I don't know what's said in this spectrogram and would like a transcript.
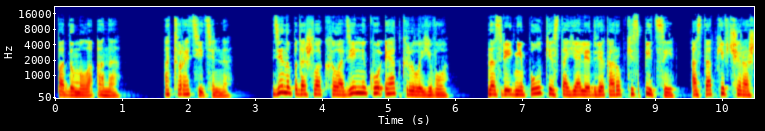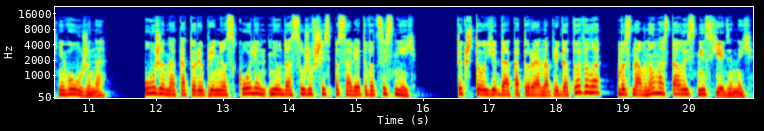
подумала она. Отвратительно. Дина подошла к холодильнику и открыла его. На средней полке стояли две коробки с пиццей, остатки вчерашнего ужина. Ужина, который принес Колин, не удосужившись посоветоваться с ней. Так что еда, которую она приготовила, в основном осталась несъеденной.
